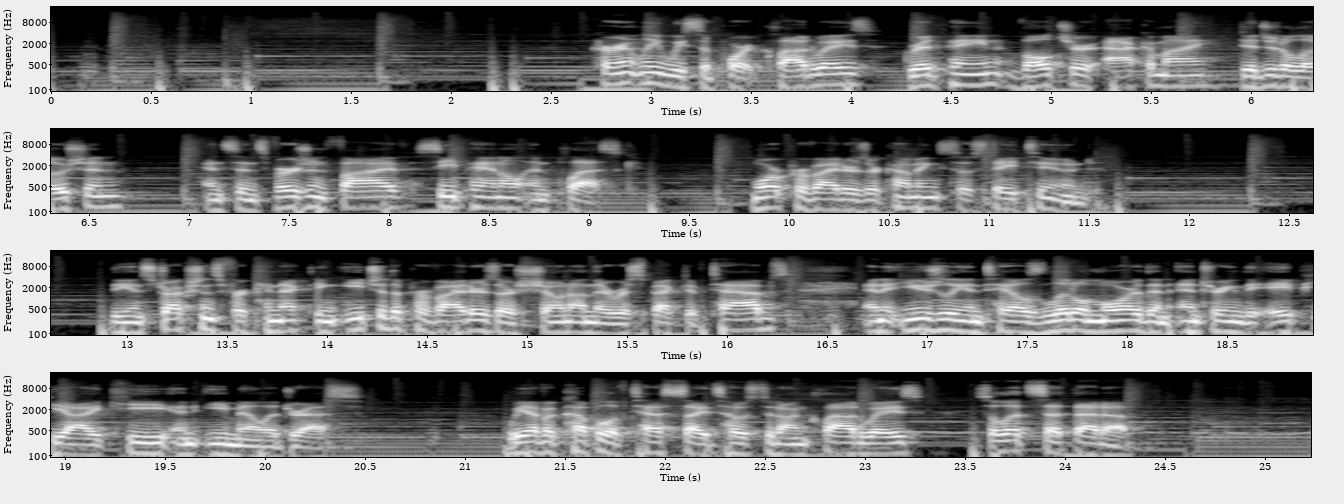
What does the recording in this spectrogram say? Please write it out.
Currently, we support Cloudways, GridPane, Vultr, Akamai, DigitalOcean, and since version 5, cPanel and Plesk. More providers are coming, so stay tuned. The instructions for connecting each of the providers are shown on their respective tabs, and it usually entails little more than entering the API key and email address. We have a couple of test sites hosted on Cloudways, so let's set that up.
